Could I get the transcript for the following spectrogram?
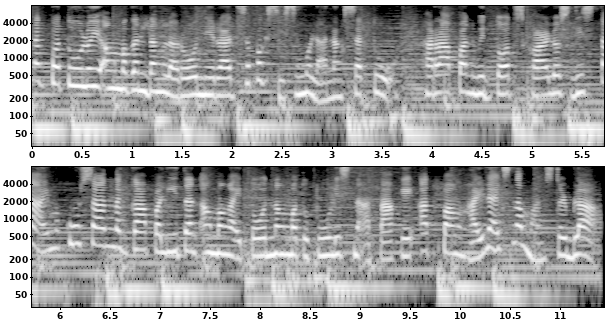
Nagpatuloy ang magandang laro ni Rad sa pagsisimula ng set 2. Harapan with Tots Carlos this time kung saan nagkapalitan ang mga ito ng matutulis na atake at pang highlights na monster block.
